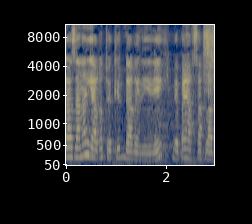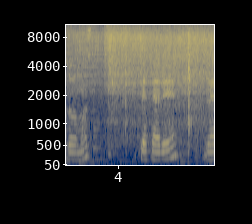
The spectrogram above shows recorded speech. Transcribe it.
Qazana yağı töküb dağ eləyirik və bayaq saxladığımız cəfəri və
